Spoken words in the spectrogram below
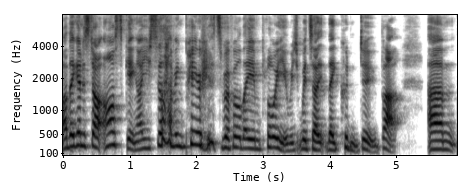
are they going to start asking, "Are you still having periods?" before they employ you, which which I, they couldn't do. But um,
